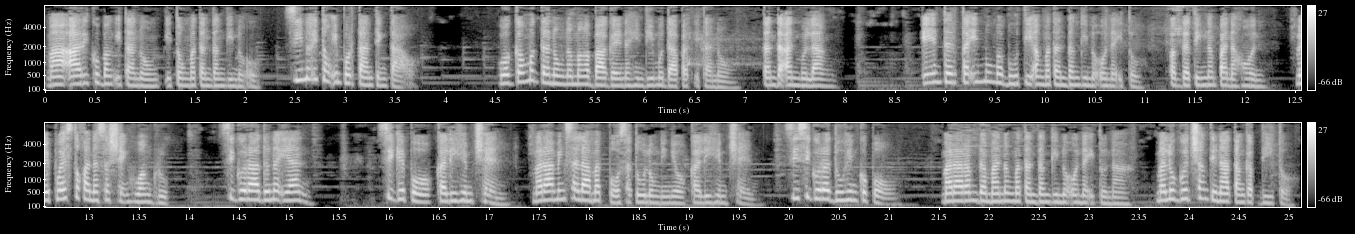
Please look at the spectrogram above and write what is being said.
Maaari ko bang itanong itong matandang ginoo? Sino itong importanteng tao? Huwag kang magtanong ng mga bagay na hindi mo dapat itanong. Tandaan mo lang. I-entertain mo mabuti ang matandang ginoo na ito. Pagdating ng panahon, may pwesto ka na sa Shenghuang Group. Sigurado na yan. Sige po, Kalihim Chen. Maraming salamat po sa tulong ninyo, Kalihim Chen. Sisiguraduhin ko pong mararamdaman ng matandang ginoo na ito na malugod siyang tinatanggap dito.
